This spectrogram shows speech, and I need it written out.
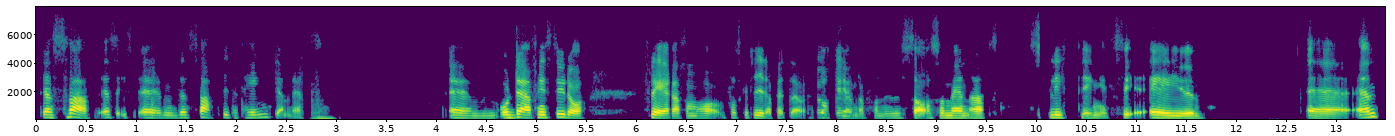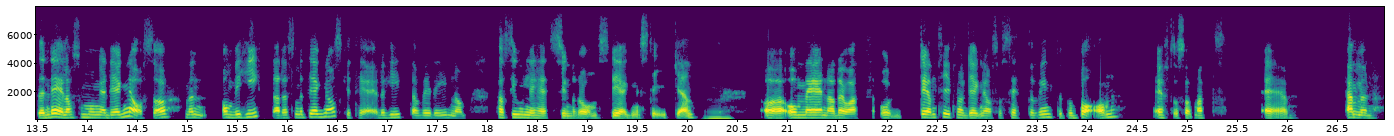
den, svart, alltså, eh, den svartvita tänkandet. Mm. Ehm, och där finns det ju då flera som har forskat vidare på detta, återigen från USA, som menar att splitting är ju eh, inte en del av så många diagnoser. Men om vi hittar det som ett diagnoskriterium, då hittar vi det inom personlighetssyndromsdiagnostiken. Mm. Eh, och menar då att och den typen av diagnoser sätter vi inte på barn eftersom att eh, ja, men,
